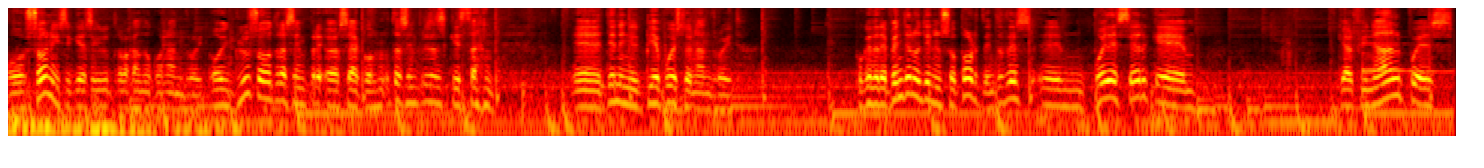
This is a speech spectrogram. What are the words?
o Sony si quiere seguir trabajando con Android, o incluso otras, o sea, con otras empresas que están, eh, tienen el pie puesto en Android. Porque de repente no tienen soporte, entonces em, puede ser que, que al final, pues,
